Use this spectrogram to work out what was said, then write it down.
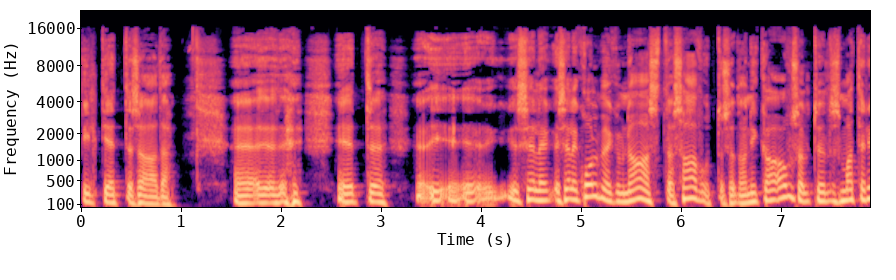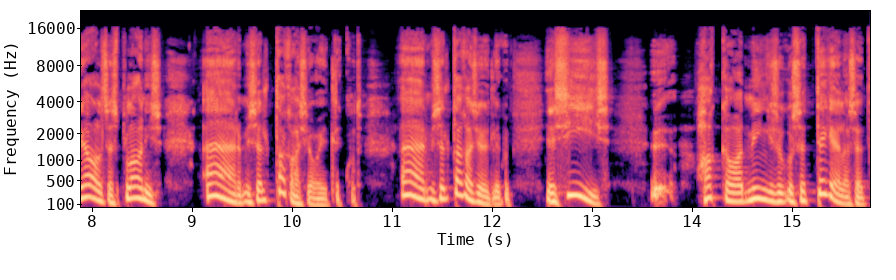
pilti ette saada. et selle, selle kolmekümne aasta saavutused on ikka ausalt öeldes materiaalses plaanis äärmiselt tagasihoidlikud, äärmiselt tagasihoidlikud ja siis hakkavad mingisugused tegelased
